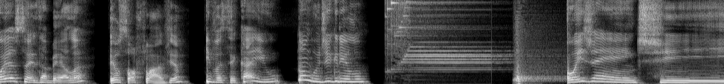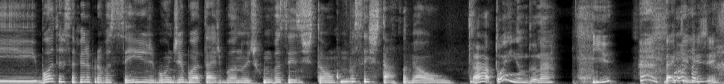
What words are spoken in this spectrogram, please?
Oi, eu sou a Isabela. Eu sou a Flávia. E você caiu no Angu de Grilo. Oi, gente! Boa terça-feira para vocês. Bom dia, boa tarde, boa noite. Como vocês estão? Como você está, Flávia? Ah, tô indo, né? E daquele jeito.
